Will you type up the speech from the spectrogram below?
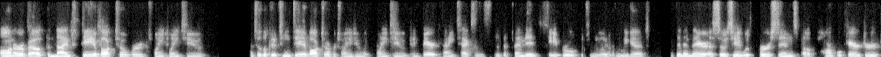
on or about the 9th day of October twenty twenty-two until the fifteenth day of October 2022 in Bexar County, Texas, the defendant, April Petula Zuniga, then and there associate with persons of harmful character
